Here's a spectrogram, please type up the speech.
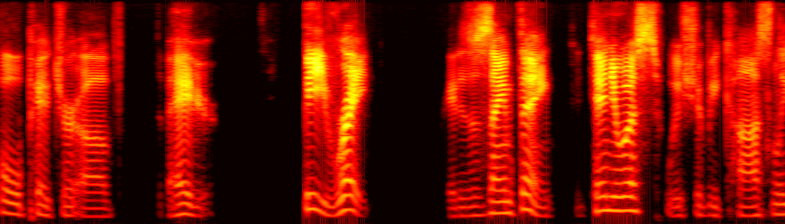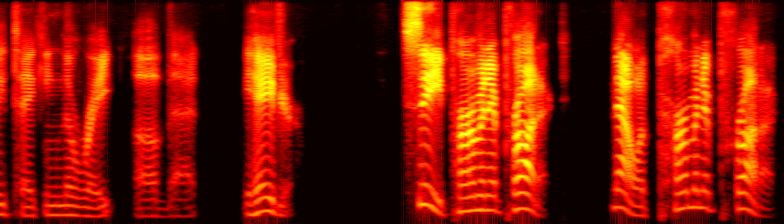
full picture of the behavior. B, rate. Rate is the same thing. Continuous, we should be constantly taking the rate of that behavior. C, permanent product. Now, with permanent product,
